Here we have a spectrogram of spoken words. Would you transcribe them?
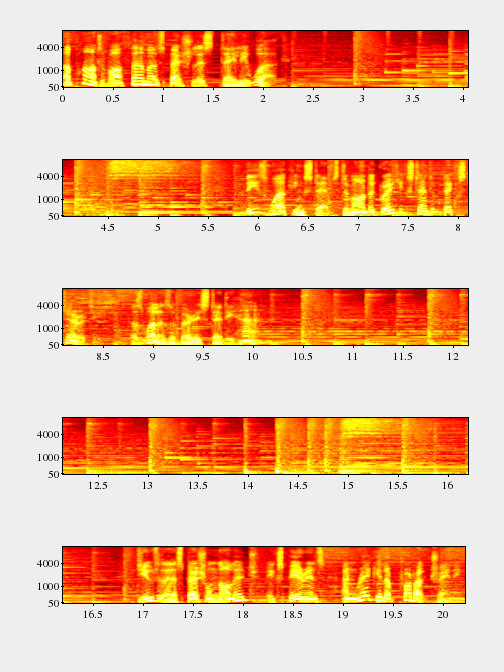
are part of our thermo specialist daily work. These working steps demand a great extent of dexterity, as well as a very steady hand. Due to their special knowledge, experience and regular product training,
